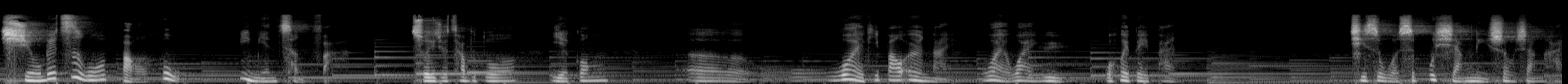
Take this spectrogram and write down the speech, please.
想要自我保护，避免惩罚，所以就差不多也攻，呃，我也去包二奶，我也外遇，我会背叛。其实我是不想你受伤害，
